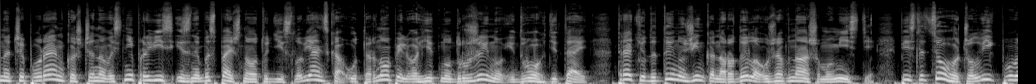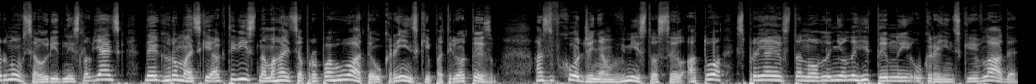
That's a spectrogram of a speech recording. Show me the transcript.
Нечипоренко ще навесні привіз із небезпечного тоді Слов'янська у Тернопіль вагітну дружину і двох дітей. Третю дитину жінка народила уже в нашому місті. Після цього чоловік повернувся у рідний Слов'янськ, де як громадський активіст намагається пропагувати український патріотизм. А з входженням в місто сил АТО сприяє встановленню легітимної української влади.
